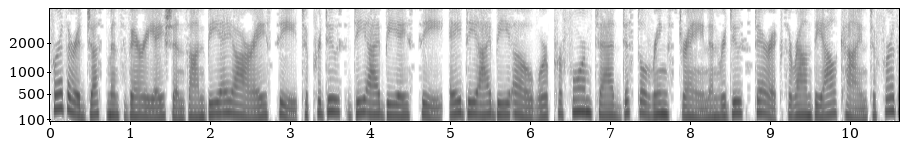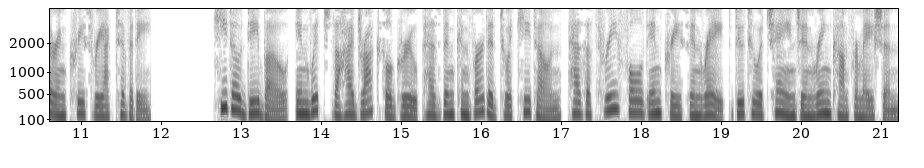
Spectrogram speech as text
Further adjustments variations on BARAC to produce DIBAC, ADIBO were performed to add distal ring strain and reduce sterics around the alkyne to further increase reactivity. Keto-DIBO, in which the hydroxyl group has been converted to a ketone, has a three-fold increase in rate due to a change in ring conformation.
